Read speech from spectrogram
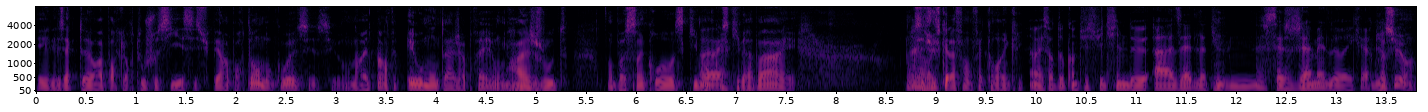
les acteurs apportent leur touche aussi, et c'est super important. Donc ouais, on n'arrête pas en fait. Et au montage après, on rajoute en post synchro ce qui manque ou ce qui va pas. Et, donc c'est jusqu'à la fin en fait qu'on réécrit. Ouais, surtout quand tu suis le film de A à Z, là tu mm. ne cesses jamais de le réécrire. Bien sûr,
